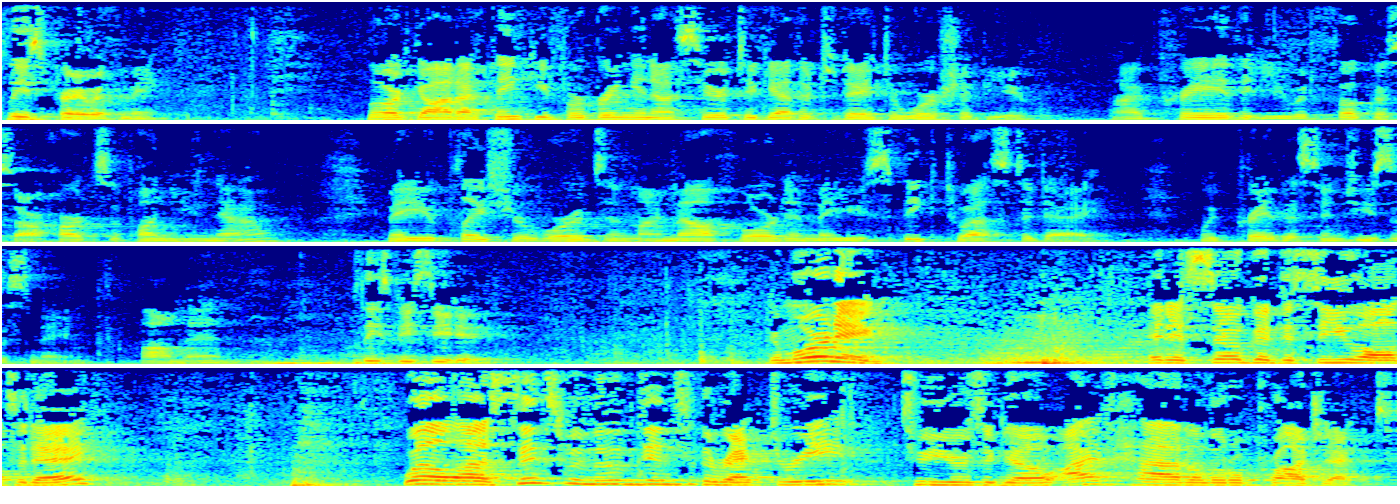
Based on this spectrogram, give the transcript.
Please pray with me. Lord God, I thank you for bringing us here together today to worship you. I pray that you would focus our hearts upon you now. May you place your words in my mouth, Lord, and may you speak to us today. We pray this in Jesus' name. Amen. Please be seated. Good morning. It is so good to see you all today. Well, uh, since we moved into the rectory two years ago, I've had a little project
